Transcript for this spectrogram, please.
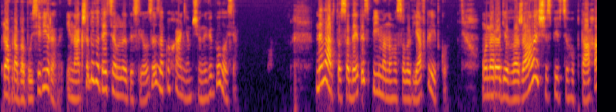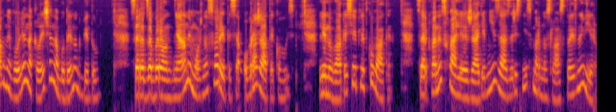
Прапрабабусі вірили, інакше доведеться лити сльози за коханням, що не відбулося. Не варто садити спійманого солов'я в клітку. У народі вважали, що спів цього птаха в неволі накличе на будинок біду. Серед заборон дня не можна сваритися, ображати когось, лінуватися і пліткувати. Церква не схвалює жадібність, заздрісність, марнославство і зневіру.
